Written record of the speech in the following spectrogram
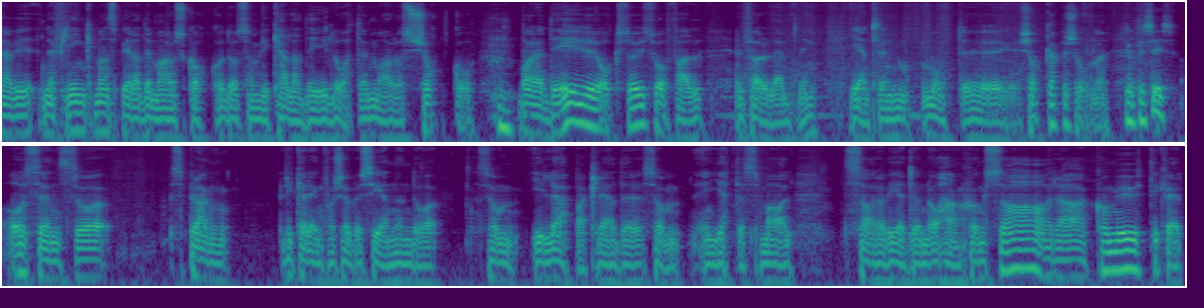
när, vi, när Flinkman spelade Maros Scocco då som vi kallade i låten Maros Choco. Bara det är ju också i så fall en förolämpning egentligen mot eh, tjocka personer. Ja, precis. Och sen så sprang Rickard Engfors över scenen då som i löparkläder som en jättesmal Sara Wedlund och han sjöng Sara kom ut ikväll.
